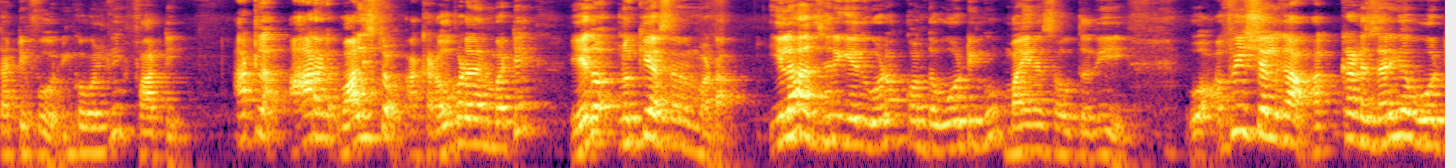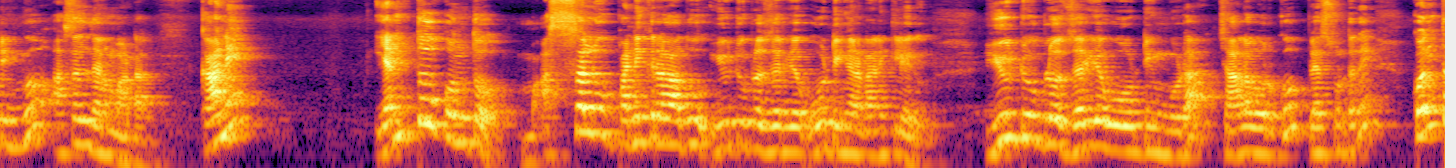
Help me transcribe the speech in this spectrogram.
థర్టీ ఫోర్ ఇంకొకరికి ఫార్టీ. అట్లా ఆర వాళ్ళ ఇష్టం. అక్కడ అవపడదాన్ని బట్టి ఏదో నొక్కేస్తారనమాట ఇలా జరిగేది కూడా కొంత ఓటింగ్ మైనస్ అవుతుంది. అఫీషియల్గా అక్కడ జరిగే ఓటింగ్ అసలుది అనమాట కానీ ఎంతో కొంత అస్సలు పనికిరాదు యూట్యూబ్లో జరిగే ఓటింగ్ అనడానికి లేదు. యూట్యూబ్లో జరిగే ఓటింగ్ కూడా చాలా వరకు ప్లస్ ఉంటుంది. కొంత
